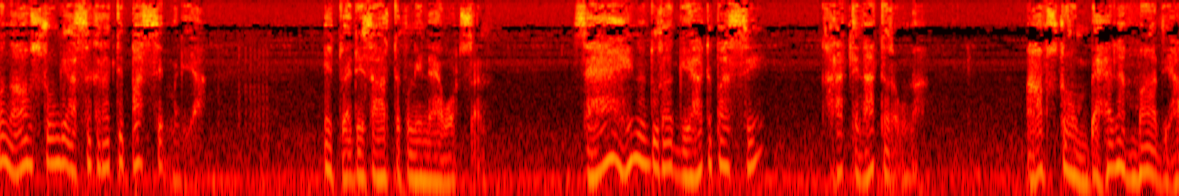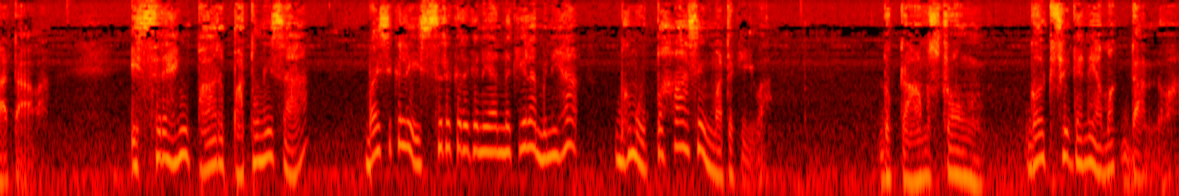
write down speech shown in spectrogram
මං ආම්ස්ට්‍රෝන්ගේ අස්ස කරත්තේ පස්සෙන්ම ගියා. ඒත් වැඩේ සාර්ථකුනේ නෑ වොට්සන්. සෑහෙන දුරක් ගියාට පස්සේ කරත්තේ නතර වුණා. ආම්ස්ට්‍රෝම් බැහැලා මා දිහාට ආවා. ඉස්සරහින් පාර පටු නිසා බයිසිකලේ ඉස්සර කරගෙන යන්න කියලා මිනිහා බොහොම උපහාසයෙන් මට කීවා. ඩොක්ටර් ආම්ස්ට්‍රෝන් ගොඩ්ෆ්‍රි ගැන යමක් දන්නවා.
